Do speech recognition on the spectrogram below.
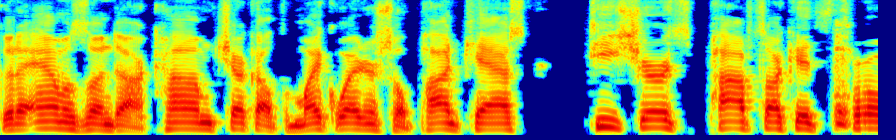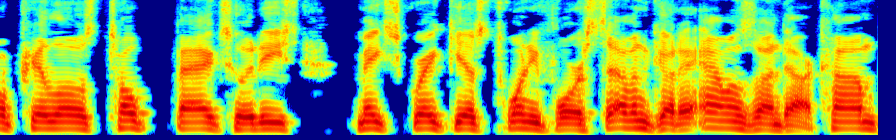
go to Amazon.com. Check out the Mike Wagner Show podcast. T-shirts, pop sockets, throw pillows, tote bags, hoodies. Makes great gifts 24-7. Go to Amazon.com.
